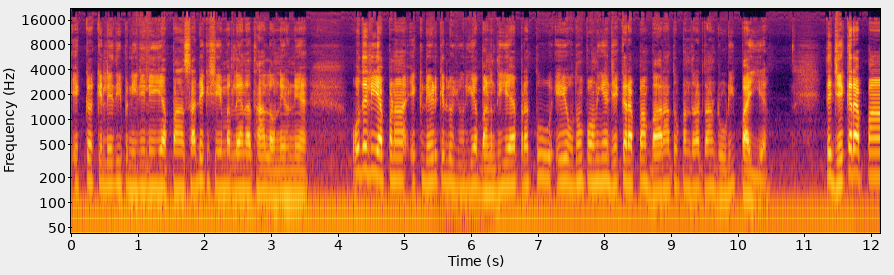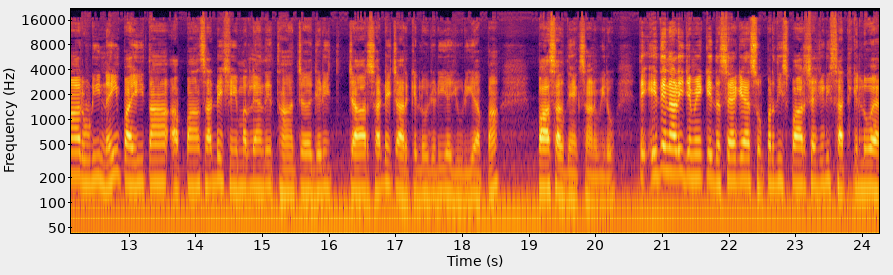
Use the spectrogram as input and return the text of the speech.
ਇੱਕ ਕਿੱਲੇ ਦੀ ਪਨੀਰੀ ਲਈ ਆਪਾਂ 6.5 ਮਰਲਿਆਂ ਦਾ ਥਾਂ ਲਾਉਨੇ ਹੁੰਨੇ ਆ ਉਹਦੇ ਲਈ ਆਪਣਾ 1.5 ਕਿਲੋ ਯੂਰੀਆ ਬਣਦੀ ਹੈ ਪਰੰਤੂ ਇਹ ਉਦੋਂ ਪਾਉਣੀ ਹੈ ਜੇਕਰ ਆਪਾਂ 12 ਤੋਂ 15 ਟਨ ਰੂੜੀ ਪਾਈ ਹੈ। ਤੇ ਜੇਕਰ ਆਪਾਂ ਰੂੜੀ ਨਹੀਂ ਪਾਈ ਤਾਂ ਆਪਾਂ 6.5 ਮਰਲਿਆਂ ਦੇ ਥਾਂ 'ਚ ਜਿਹੜੀ 4 4.5 ਕਿਲੋ ਜਿਹੜੀ ਹੈ ਯੂਰੀਆ ਆਪਾਂ ਪਾ ਸਕਦੇ ਹਾਂ ਕਿਸਾਨ ਵੀਰੋ। ਤੇ ਇਹਦੇ ਨਾਲ ਹੀ ਜਿਵੇਂ ਕਿ ਦੱਸਿਆ ਗਿਆ, ਸੁਪਰ ਦੀ ਸਪਾਰਸ਼ ਹੈ ਜਿਹੜੀ 60 ਕਿਲੋ ਹੈ।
